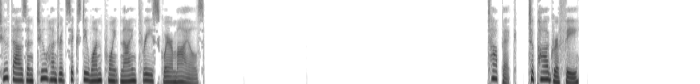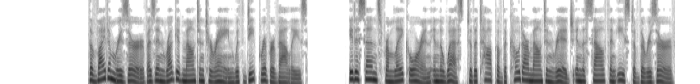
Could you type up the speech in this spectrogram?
2,261.93 square miles. Topography The Vitim Reserve is in rugged mountain terrain with deep river valleys. It ascends from Lake Oron in the west to the top of the Kodar mountain ridge in the south and east of the reserve.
